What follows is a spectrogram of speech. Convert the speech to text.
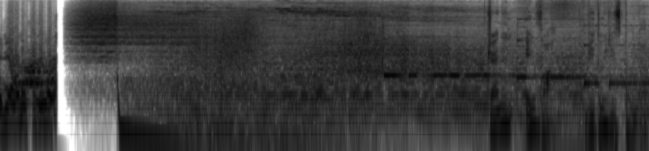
এটি আমাদের প্রতি চ্যানেল এ ওয়ান হৃদয়ের স্পন্দন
